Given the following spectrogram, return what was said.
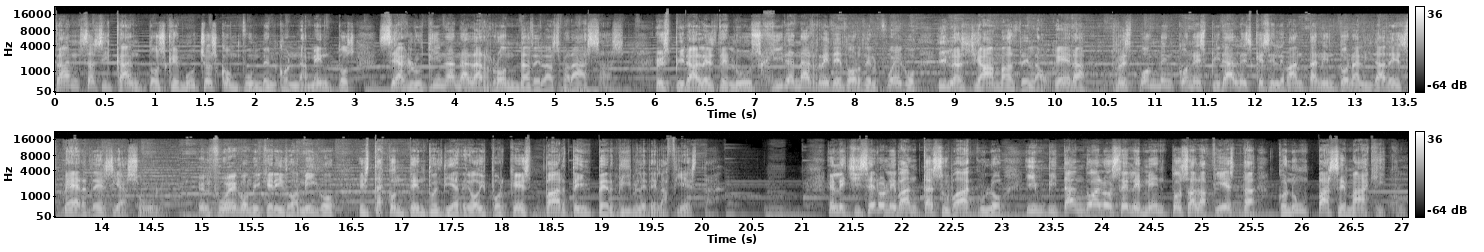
Danzas y cantos que muchos confunden con lamentos se aglutinan a la ronda de las brasas. Espirales de luz giran alrededor del fuego y las llamas de la hoguera responden con espirales que se levantan en tonalidades verdes y azul. El fuego, mi querido amigo, está contento el día de hoy porque es parte imperdible de la fiesta. El hechicero levanta su báculo, invitando a los elementos a la fiesta con un pase mágico.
